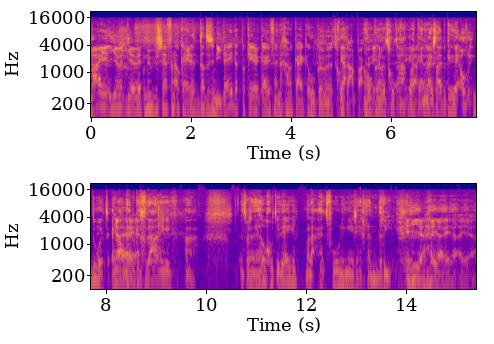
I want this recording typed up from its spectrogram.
maar je, je, je weet nu besef van, oké, dat, dat is een idee, dat parkeer ik even en dan gaan we kijken hoe kunnen we het goed Ja, aanpakken. Hoe kunnen we het goed aanpakken? En meestal heb ik een idee, oh, ik doe het. En dan heb ik het gedaan en denk ik, ah, het was een heel goed idee, maar de uitvoering is echt een drie. Ja, ja, ja, ja.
